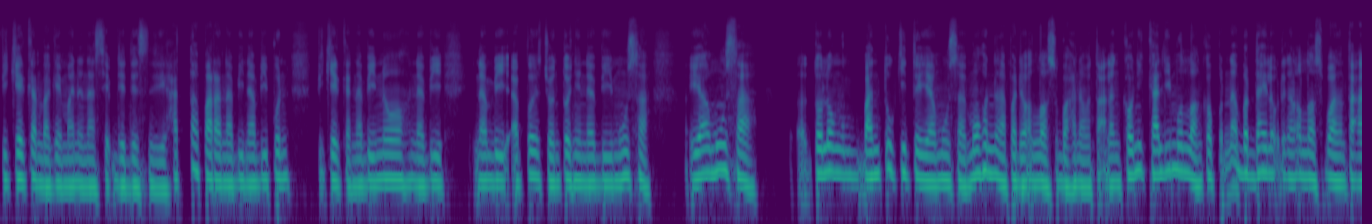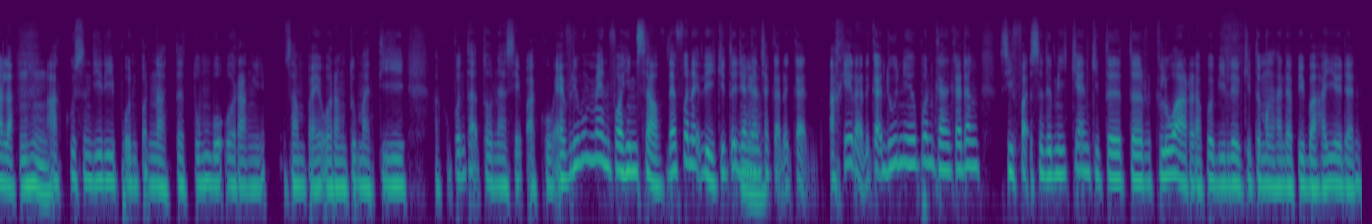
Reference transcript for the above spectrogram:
fikirkan bagaimana nasib dia, dia sendiri hatta para nabi-nabi pun fikirkan Nabi Nuh Nabi Nabi apa contohnya Nabi Musa ya Musa tolong bantu kita ya Musa mohonlah pada Allah Subhanahu Wa Taala kau ni kalimullah kau pernah berdialog dengan Allah Subhanahu Wa Taala Mhm. Aku sendiri pun pernah tertumbuk orang sampai orang tu mati. Aku pun tak tahu nasib aku. Every man for himself. Definitely. Kita jangan Yeah. cakap dekat akhirat. Dekat dunia pun kadang-kadang sifat sedemikian kita terkeluar apabila kita menghadapi bahaya dan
